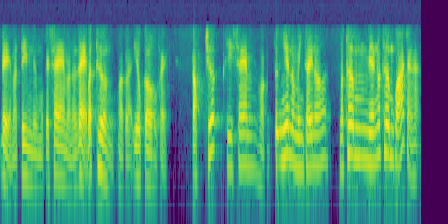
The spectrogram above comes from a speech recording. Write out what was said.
để mà tìm được một cái xe mà nó rẻ bất thường hoặc là yêu cầu phải đọc trước khi xem hoặc tự nhiên mà mình thấy nó nó thơm miếng nó thơm quá chẳng hạn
